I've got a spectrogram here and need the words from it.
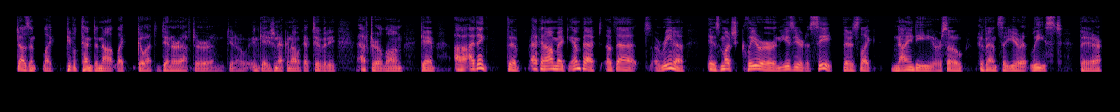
doesn't like people tend to not like go out to dinner after and you know engage in economic activity after a long game. Uh, i think the economic impact of that arena is much clearer and easier to see. There's like 90 or so events a year at least there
